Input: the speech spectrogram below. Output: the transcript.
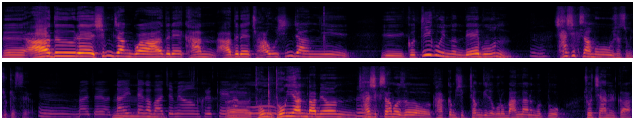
에, 아들의 심장과 아들의 간, 아들의 좌우 신장이 이, 그 뛰고 있는 네분 자식 삼으셨으면 좋겠어요. 음 맞아요. 나이대가 맞으면 그렇게 어, 하고 동, 동의한다면 자식 삼아서 가끔씩 정기적으로 만나는 것도 좋지 않을까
